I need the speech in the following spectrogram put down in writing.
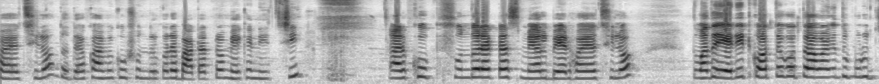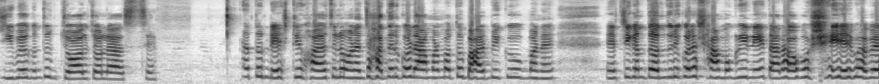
হয়েছিল। তো দেখো আমি খুব সুন্দর করে বাটারটাও মেখে নিচ্ছি। আর খুব সুন্দর একটা স্মেল বের হয়েছিল। তোমাদের এডিট করতে করতে আমার কিন্তু পুরো জিভে কিন্তু জল চলে আসছে। এত টেস্টি হয়েছিল মানে যাদের করে আমার মতো বারবিকিউ মানে চিকেন তন্দুরি করে সামগ্রী নেই, তারা অবশ্যই এইভাবে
